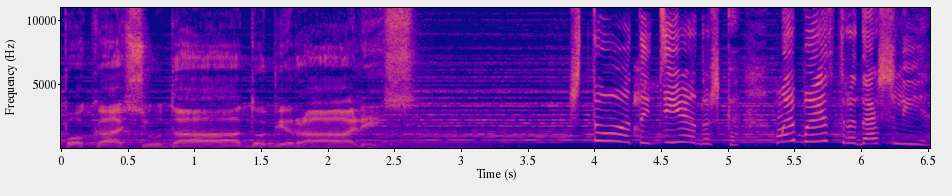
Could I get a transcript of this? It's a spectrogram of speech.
пока сюда добирались. Что ты, дедушка? Мы быстро дошли.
